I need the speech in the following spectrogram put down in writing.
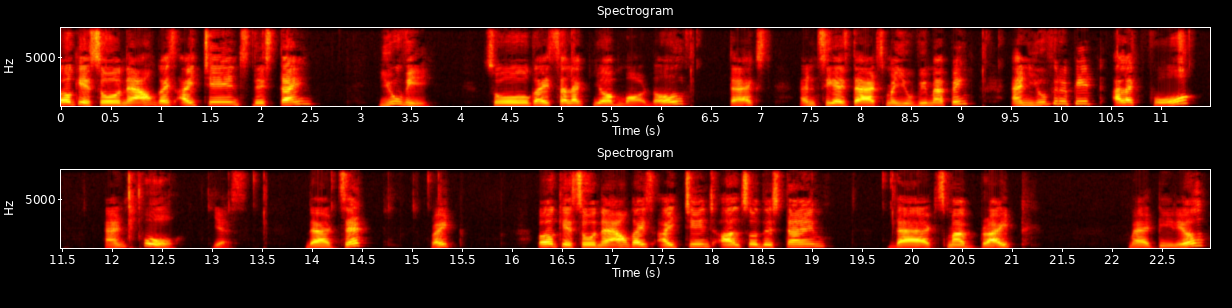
okay so now guys i change this time uv so guys select your model text and see guys that's my uv mapping. And uv repeat i like 4 and 4 yes that's it right? Okay so now guys i change also this time. That's my bright material.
